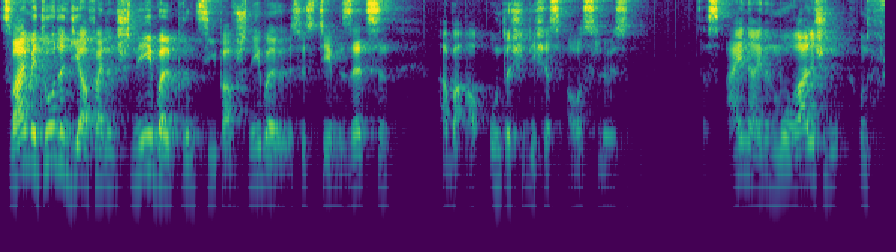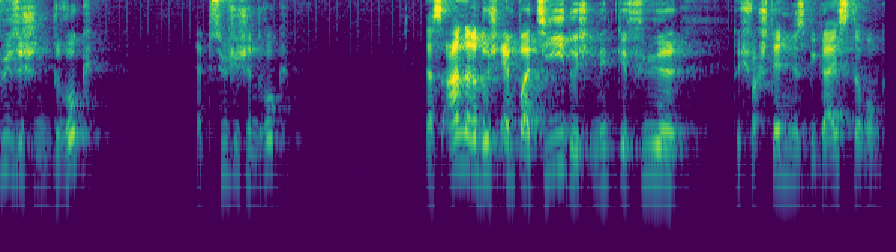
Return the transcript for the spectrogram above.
Zwei Methoden, die auf ein Schneeballprinzip, auf Schneeballsystem setzen, aber auch unterschiedliches auslösen. Das eine einen moralischen und physischen Druck, einen psychischen Druck. Das andere durch Empathie, durch Mitgefühl, durch Verständnis, Begeisterung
